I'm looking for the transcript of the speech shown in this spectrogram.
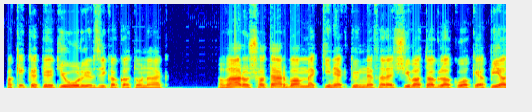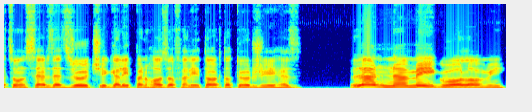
A kikötőt jól őrzik a katonák. A város határban meg kinek tűnne fel egy sivataglakó, aki a piacon szerzett zöldséggel éppen hazafelé tart a törzséhez. Lenne még valami,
